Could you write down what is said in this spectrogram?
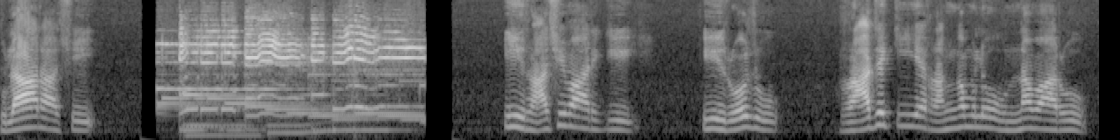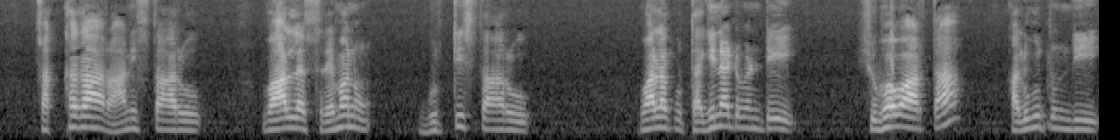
తులారాశి. ఈ రాశి వారికి ఈరోజు రాజకీయ రంగంలో ఉన్నవారు చక్కగా రాణిస్తారు. వాళ్ళ శ్రమను గుర్తిస్తారు. వాళ్ళకు తగినటువంటి శుభవార్త కలుగుతుంది.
